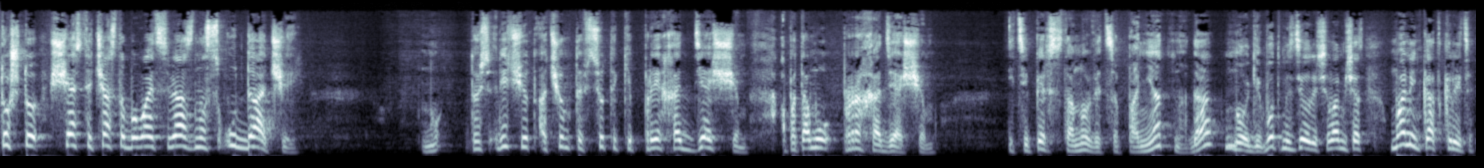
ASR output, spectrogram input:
то, что счастье часто бывает связано с удачей. Ну, то есть речь идет о чем-то все-таки преходящем, а потому проходящем. И теперь становится понятно, да, многим. Вот мы сделали с вами сейчас маленькое открытие.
